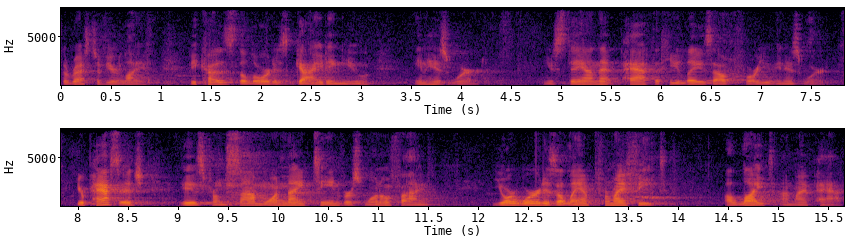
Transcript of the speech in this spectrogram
the rest of your life because the Lord is guiding you in His Word. You stay on that path that He lays out for you in His Word. Your passage is from Psalm 119, verse 105. Your word is a lamp for my feet, a light on my path.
